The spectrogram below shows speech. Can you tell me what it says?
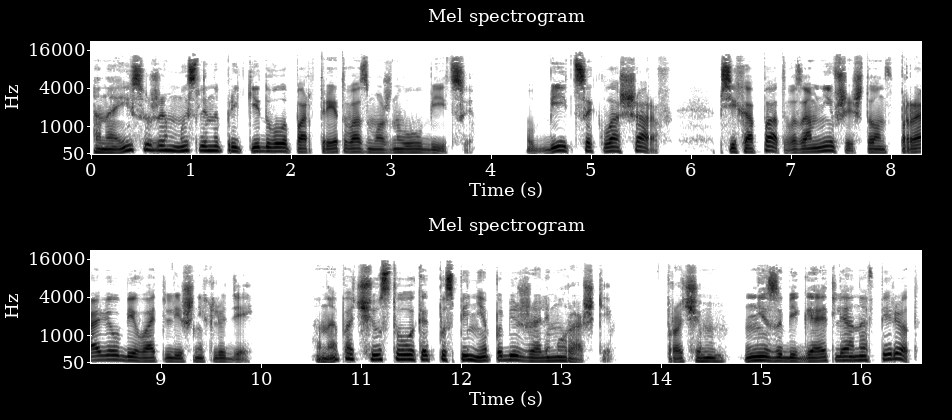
Анаис уже мысленно прикидывала портрет возможного убийцы. Убийца Клашаров. Психопат, возомнивший, что он вправе убивать лишних людей. Она почувствовала, как по спине побежали мурашки. Впрочем, не забегает ли она вперед?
